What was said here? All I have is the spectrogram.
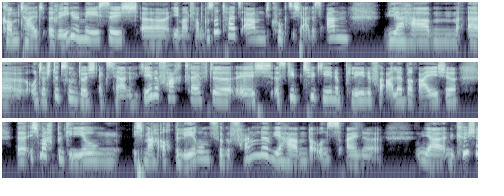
kommt halt regelmäßig äh, jemand vom Gesundheitsamt, guckt sich alles an. Wir haben äh, Unterstützung durch externe Hygienefachkräfte. Ich, es gibt Hygienepläne für alle Bereiche. Äh, ich mache Begehungen. Ich mache auch Belehrungen für Gefangene. Wir haben bei uns eine, ja, eine Küche.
